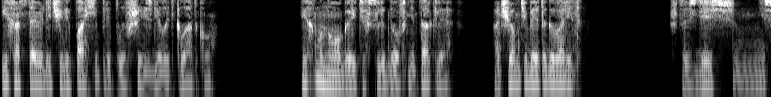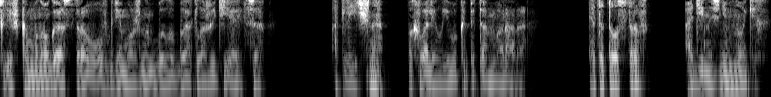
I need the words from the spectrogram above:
«Их оставили черепахи, приплывшие сделать кладку». «Их много, этих следов, не так ли? О чем тебе это говорит?» «Что здесь не слишком много островов, где можно было бы отложить яйца». «Отлично», — похвалил его капитан Марара. «Этот остров — один из немногих.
